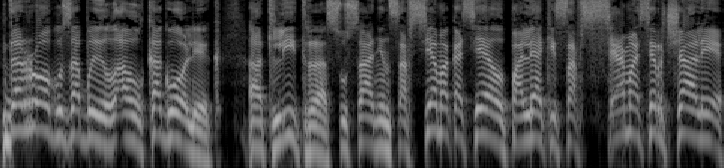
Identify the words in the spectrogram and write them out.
дорогу забыл алкоголик. От литра Сусанин совсем окосел, поляки совсем осерчали,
